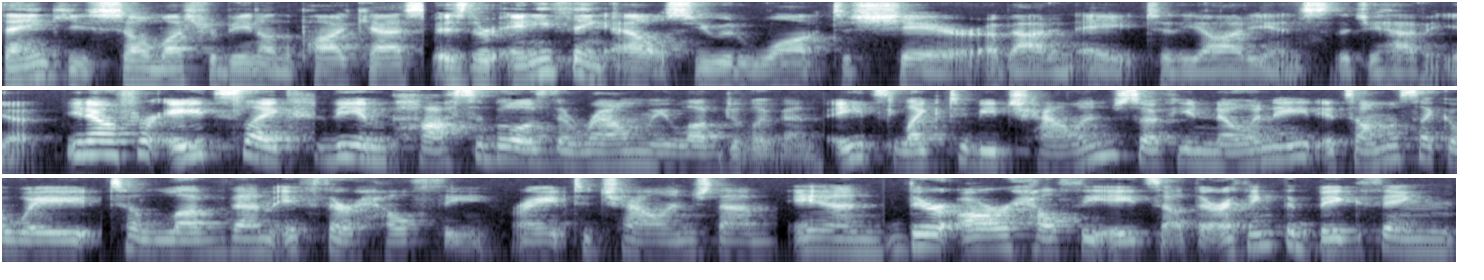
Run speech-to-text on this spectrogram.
thank you so much for being on the podcast is there anything else you would want to share about an eight to the audience that you haven't yet you know for eights like the impossible is the realm we love to live in eights like to be challenged so if you know an eight it's almost like a way to love them if they're healthy, right? To challenge them. And there are healthy eights out there. I think the big thing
